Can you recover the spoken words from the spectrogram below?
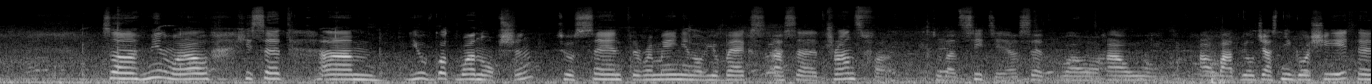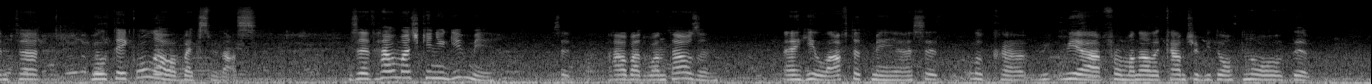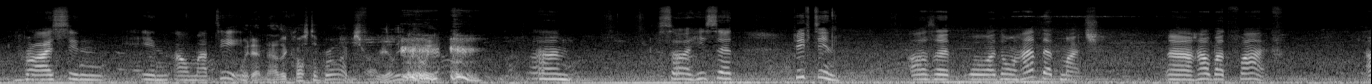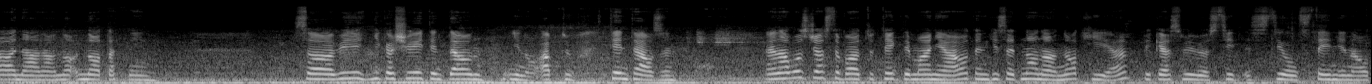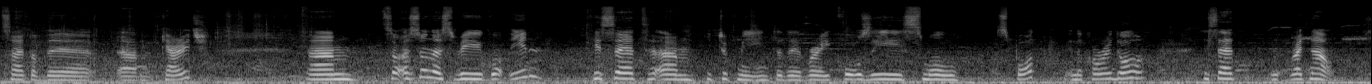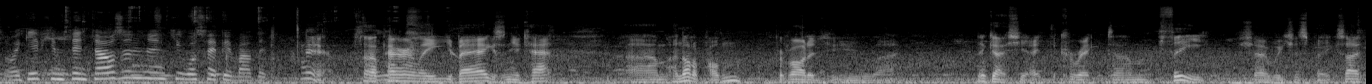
So meanwhile he said um, you've got one option to send the remaining of your bags as a transfer to that city. I said well how, how about we'll just negotiate and uh, we'll take all our bags with us. He said, how much can you give me? I said, how about 1,000? And he laughed at me. I said, look, uh, we, are from another country. We don't know the price in in Almaty. We don't know the cost of bribes, really, we? Um, so he said, 15. I said, well, I don't have that much. Uh, how about five? Oh, no, no, not, not a thing. So we negotiated down, you know, up to 10,000. And I was just about to take the money out, and he said, no, no, not here, because we were sti still standing outside of the um, carriage. Um, so as soon as we got in, he said, um, he took me into the very cozy, small spot in the corridor. He said, right now. So I gave him 10,000 and he was happy about it. Yeah. So apparently your bags and your cat um, are not a problem, provided you uh, negotiate the correct um, fee, shall we should speak. So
